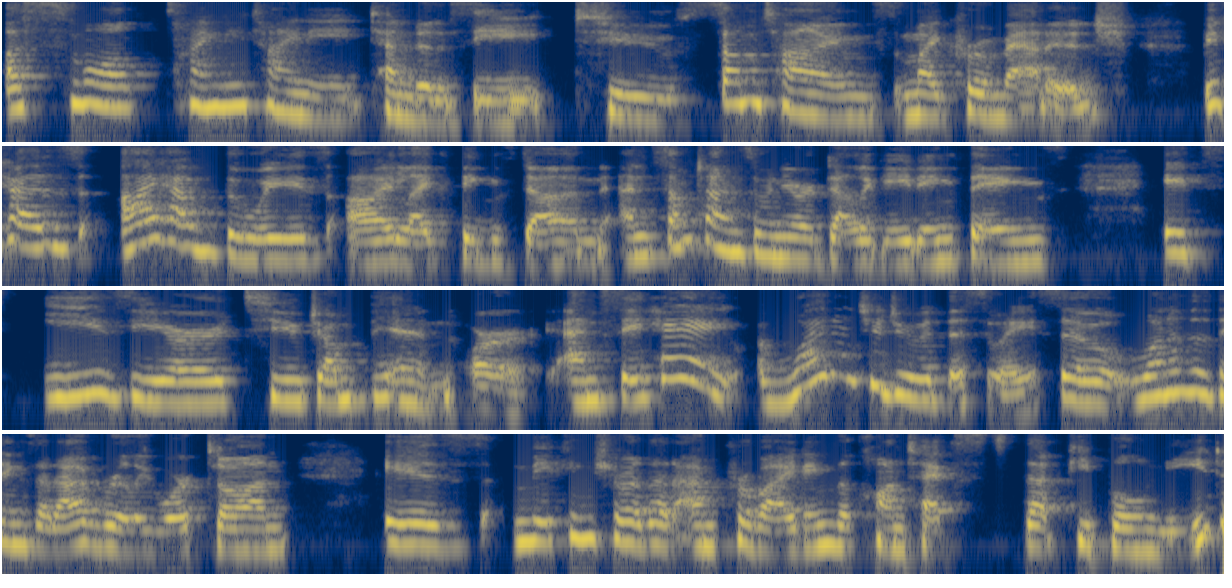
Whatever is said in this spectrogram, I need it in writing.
a small, tiny, tiny tendency to sometimes micromanage because I have the ways I like things done. And sometimes when you're delegating things, it's easier to jump in or and say, hey, why don't you do it this way? So one of the things that I've really worked on is making sure that I'm providing the context that people need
